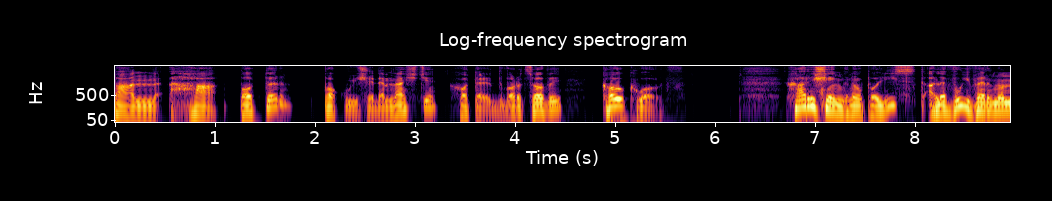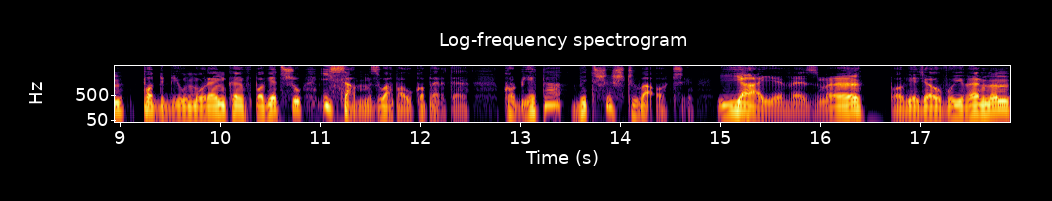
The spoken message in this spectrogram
Pan H. Potter, pokój 17, hotel dworcowy, Cokeworth. Harry sięgnął po list, ale wuj Vernon podbił mu rękę w powietrzu i sam złapał kopertę. Kobieta wytrzeszczyła oczy. Ja je wezmę, powiedział wuj Vernon,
